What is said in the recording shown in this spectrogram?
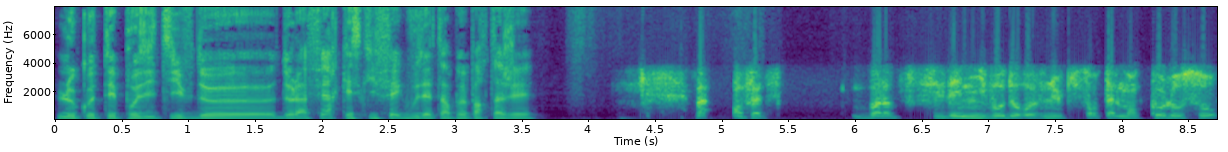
le côté positif de, de l'affaire. Qu'est-ce qui fait que vous êtes un peu partagé? Bah, en fait, voilà, c'est des niveaux de revenus qui sont tellement colossaux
